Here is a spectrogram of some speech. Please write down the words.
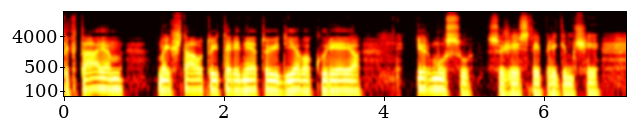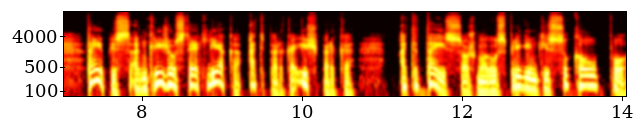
piktajam maištautų įtarinėtojų Dievo kurėjo ir mūsų sužeistai prigimčiai. Taip jis ant kryžiaus tai atlieka, atperka, išperka, atitaiso žmogaus prigimtį su kaupu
